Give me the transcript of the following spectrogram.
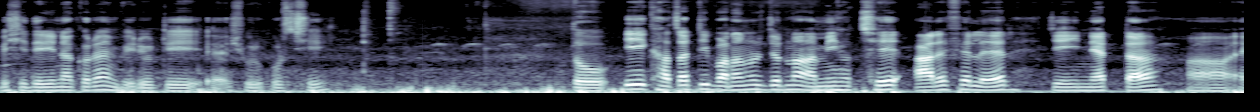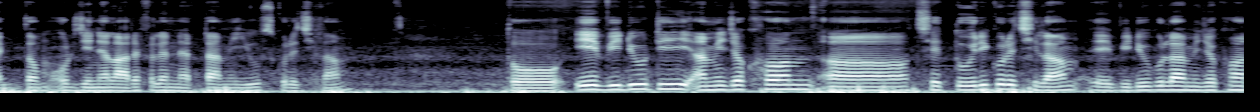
বেশি দেরি না করে আমি ভিডিওটি শুরু করছি। তো এই খাঁচাটি বানানোর জন্য আমি হচ্ছে আরএফএলের যেই নেটটা একদম অরিজিনাল আরএফএলের নেটটা আমি ইউজ করেছিলাম। তো এই ভিডিওটি আমি যখন হচ্ছে তৈরি করেছিলাম, এই ভিডিওগুলো আমি যখন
